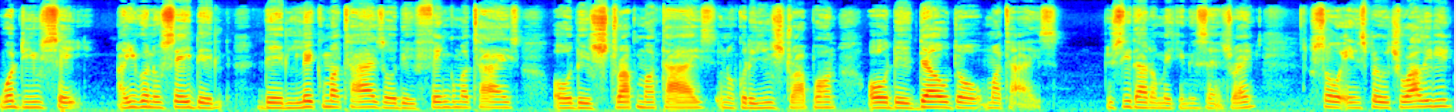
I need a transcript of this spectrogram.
What do you say? Are you going to say they they ligmatize or they fingermatize or they strapmatize? You know, could they use strap on or they deldomatize? You see that don't make any sense, right? So in spirituality,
